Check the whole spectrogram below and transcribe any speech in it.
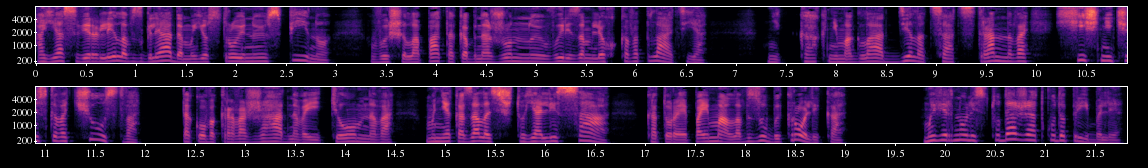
а я сверлила взглядом ее стройную спину, выше лопаток, обнаженную вырезом легкого платья. Никак не могла отделаться от странного хищнического чувства, такого кровожадного и темного. Мне казалось, что я лиса, которая поймала в зубы кролика. Мы вернулись туда же, откуда прибыли.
